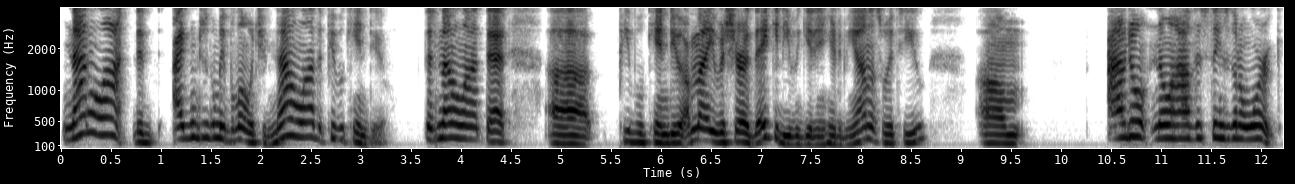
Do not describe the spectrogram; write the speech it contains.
not a lot that I'm just gonna be blown with you. Not a lot that people can do. There's not a lot that uh people can do. I'm not even sure they could even get in here to be honest with you. Um I don't know how this thing's gonna work.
